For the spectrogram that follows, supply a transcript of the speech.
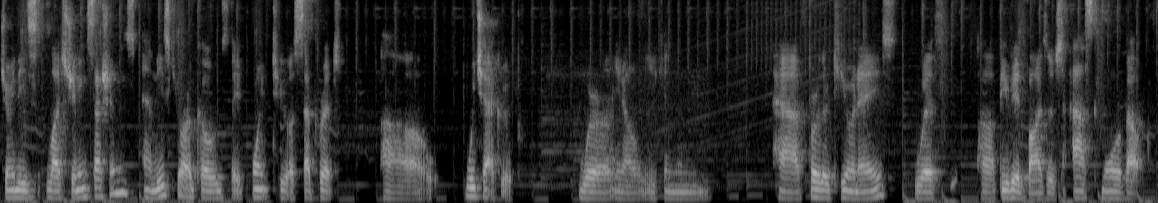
during these live streaming sessions. And these QR codes, they point to a separate uh, WeChat group where, you know, you can have further Q&As with uh, beauty advisors, to ask more about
